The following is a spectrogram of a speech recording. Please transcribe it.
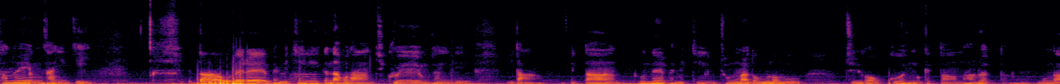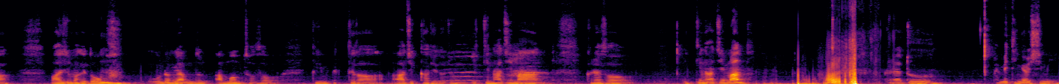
선우의 영상이기. 일단 오늘은 팬미팅이 끝나고 난 직후의 영상이기이다. 일단 오늘 팬미팅 정말 너무너무 즐거웠고 행복했던 하루였다. 뭔가 마지막에 너무 울음이 안, 안 멈춰서 그 임팩트가 아직까지도 좀 있긴 하지만 그래서 있긴 하지만 그래도 팬미팅 열심히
